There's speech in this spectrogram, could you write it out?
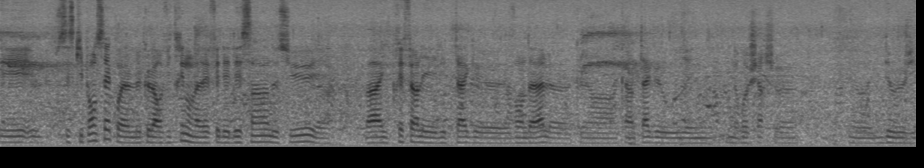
Et c'est ce qu'ils pensaient, quoi, que leur vitrine, on avait fait des dessins dessus. Et, bah, ils préfèrent les, tags euh, vandales qu'un tag où il y a une, recherche idéologique.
